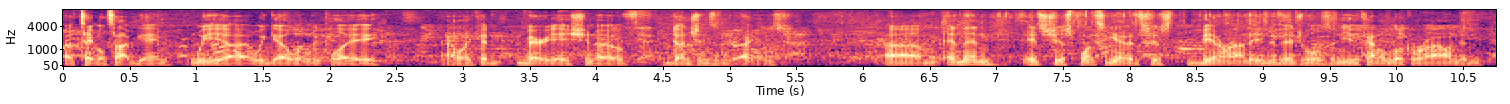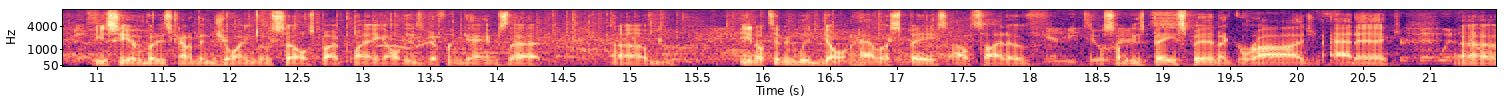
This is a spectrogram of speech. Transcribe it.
a tabletop game. We, uh, we go when we play uh, like a variation of Dungeons and Dragons. Um, and then it's just, once again, it's just being around the individuals and you kind of look around and you see everybody's kind of enjoying themselves by playing all these different games that, um, you know, typically don't have a space outside of you know, somebody's basement, a garage, an attic. Uh,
